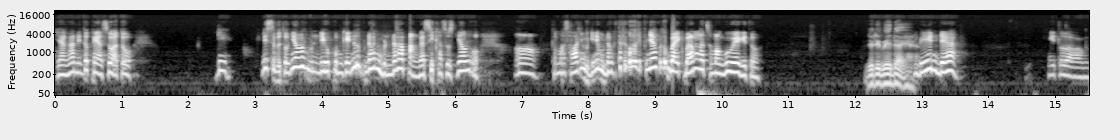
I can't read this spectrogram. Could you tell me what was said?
Ya kan? Itu kayak suatu nih ini sebetulnya lu dihukum kayak ini lu beneran bener apa enggak sih kasusnya lu Eh, masalahnya begini bener tapi kalau di penjara tuh baik banget sama gue gitu Jadi beda ya. beda gitu loh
